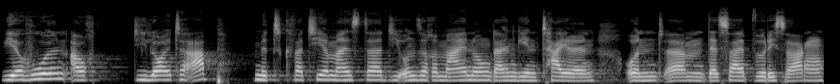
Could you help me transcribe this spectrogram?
wir holen auch die Leute ab, mit Quartiermeister, die unsere Meinung dahingehend teilen. Und ähm, deshalb würde ich sagen,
